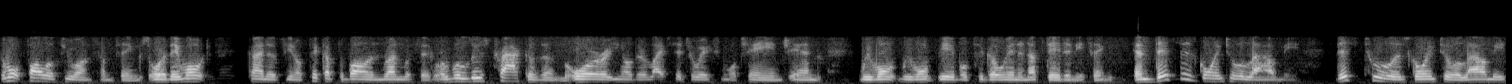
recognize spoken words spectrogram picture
they won't follow through on some things or they won't kind of you know pick up the ball and run with it or we'll lose track of them or you know their life situation will change and we won't we won't be able to go in and update anything. And this is going to allow me this tool is going to allow me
